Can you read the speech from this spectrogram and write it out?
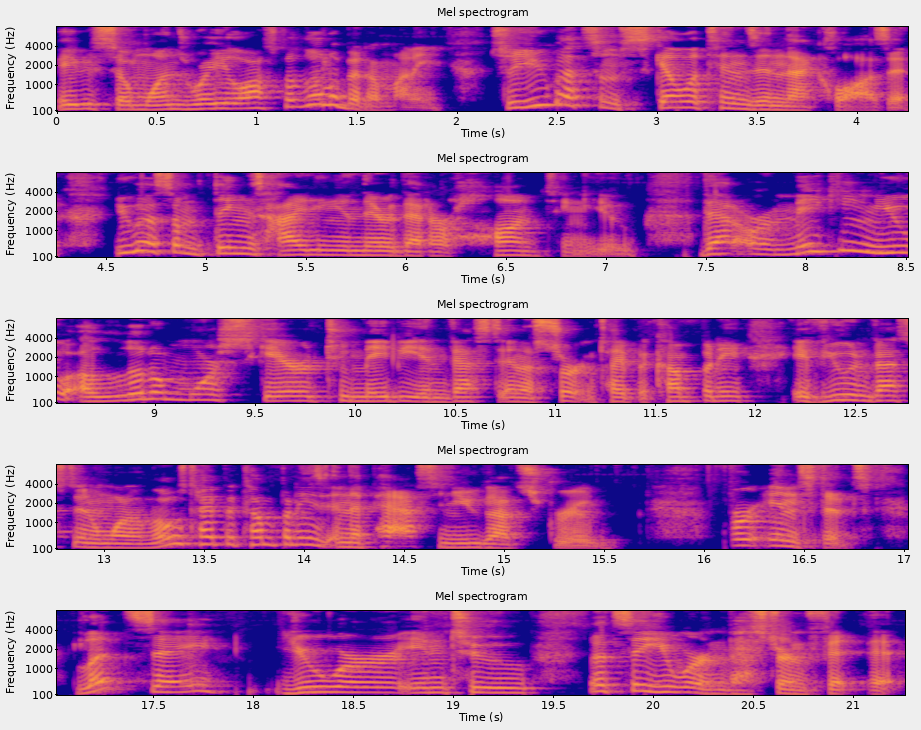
maybe some ones where you lost a little bit of money. So you got some skeletons in that closet. You got some things hiding in there that are haunting you, that are making you a little more scared to maybe invest in a certain type of company. If you invest in one of those type of companies in the past and you got screwed. For instance, let's say you were into, let's say you were an investor in Fitbit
